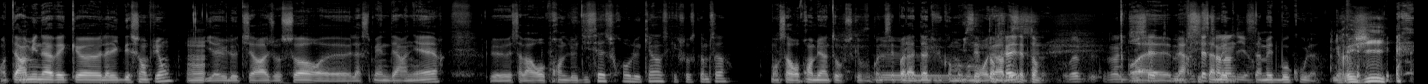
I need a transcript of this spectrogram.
On termine avec euh, la Ligue des Champions. Mm. Il y a eu le tirage au sort euh, la semaine dernière. Le, ça va reprendre le 17, je crois, ou le 15, quelque chose comme ça. Bon, ça reprend bientôt, parce que vous ne connaissez euh, pas la date vu comment vous me regardez. septembre. Ouais, 27, ouais, merci, ça m'aide, hein. ça m'aide beaucoup là. Régie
